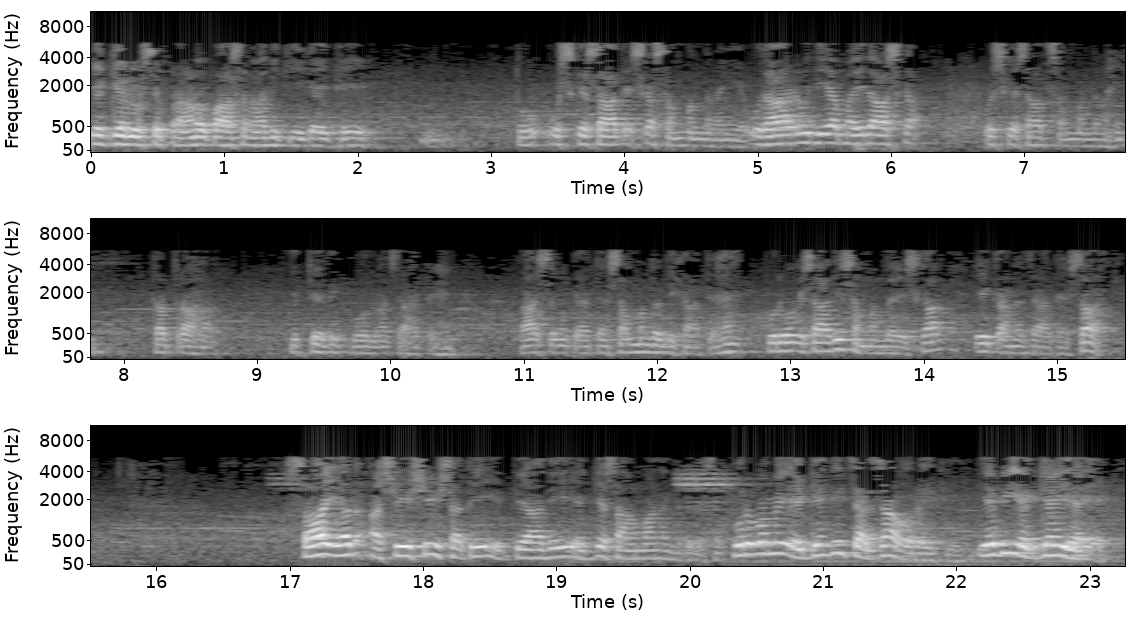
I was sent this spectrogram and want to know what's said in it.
यज्ञ रूप से प्राणोपासना आदि की गई थी तो उसके साथ इसका संबंध नहीं है। उदाहरण भी दिया महिदास का, उसके साथ संबंध नहीं। तत्र इत्यादि बोलना चाहते हैं। भाष्य में कहते हैं, संबंध दिखाते हैं। पूर्व के साथ ही संबंध है इसका, ये कहना चाहते हैं। स स यद अशीषी सती इत्यादि यज्ञ सामान्य दृश्य। पूर्व में यज्ञ की चर्चा हो रही थी। ये भी यज्ञ ही है। एक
